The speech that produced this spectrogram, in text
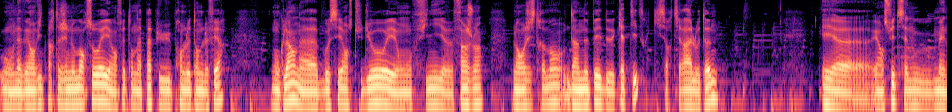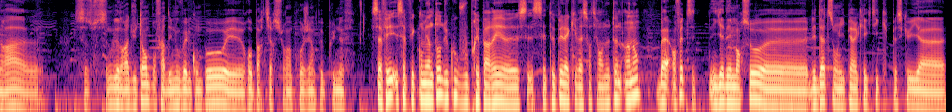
où on avait envie de partager nos morceaux et en fait, on n'a pas pu prendre le temps de le faire. Donc là, on a bossé en studio et on finit euh, fin juin l'enregistrement d'un EP de 4 titres qui sortira à l'automne. Et, euh, et ensuite, ça nous mènera, euh, ça, ça nous donnera du temps pour faire des nouvelles compos et repartir sur un projet un peu plus neuf. ça fait, ça fait combien de temps du coup que vous préparez cet EP là qui va sortir en automne? Un an? Bah, en fait, il y a des morceaux, les dates sont hyper éclectiques parce qu'il y y a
